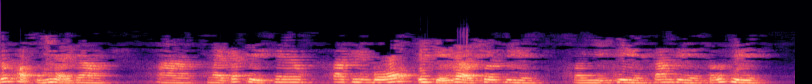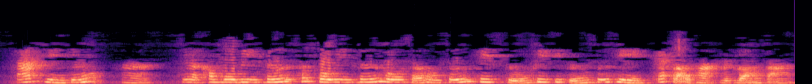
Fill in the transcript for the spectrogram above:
Đức Phật cũng dạy rằng, à, này các tỳ kheo, ta tuyên bố y chỉ vào sơ thiền, và nhị thiền, tam thiền, tứ thiền, tám thiền chứng, à, như là không vô biên xứ, thức vô biên xứ, vô sở hữu xứ, phi tưởng, phi phi tưởng xứ thiền, các lậu hoặc được đoạn tận.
